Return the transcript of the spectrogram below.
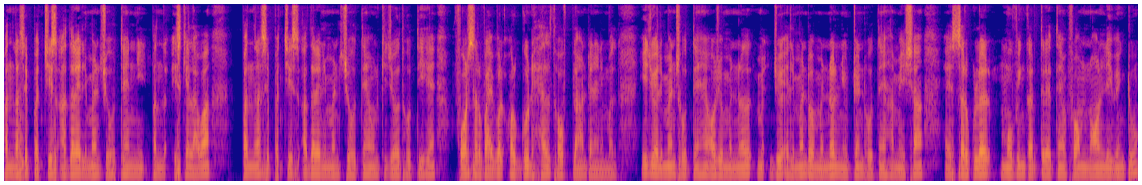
पंद्रह से पच्चीस अदर एलिमेंट जो होते हैं पंद्रह, इसके अलावा पंद्रह से पच्चीस अदर एलिमेंट्स जो होते हैं, उनकी ज़रूरत होती है फॉर सर्वाइवल और good health of plant and animal ये जो एलिमेंट्स होते हैं और जो मिनरल जो एलिमेंट और मिनरल न्यूट्रेंट होते हैं, हमेशा सर्कुलर मूविंग करते रहते हैं from non living to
